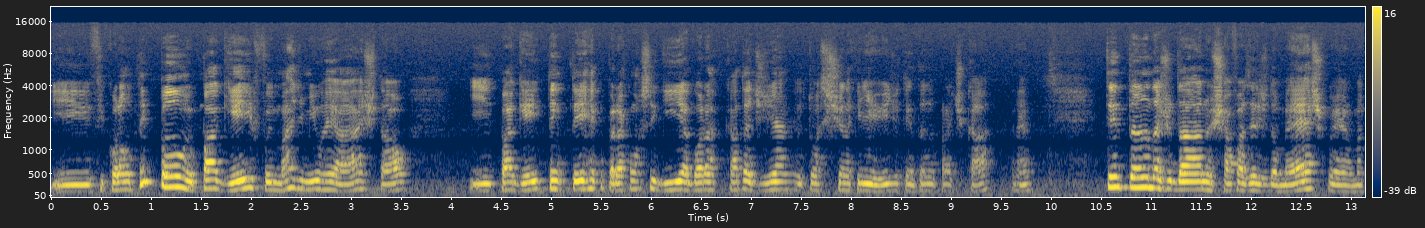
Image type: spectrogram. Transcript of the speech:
e ficou lá um tempão, eu paguei, foi mais de mil reais tal, e paguei, tentei recuperar, consegui. Agora, cada dia eu estou assistindo aquele vídeo, tentando praticar, né? Tentando ajudar nos chafazeres domésticos, é uma,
